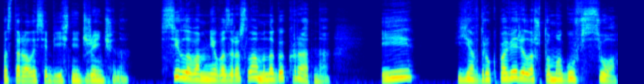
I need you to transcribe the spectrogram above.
постаралась объяснить женщина. Сила во мне возросла многократно. И я вдруг поверила, что могу все.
